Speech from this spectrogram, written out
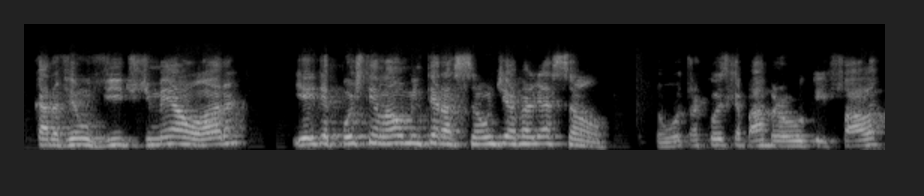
o cara vê um vídeo de meia hora e aí depois tem lá uma interação de avaliação. Então, outra coisa que a Barbara Oakley fala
